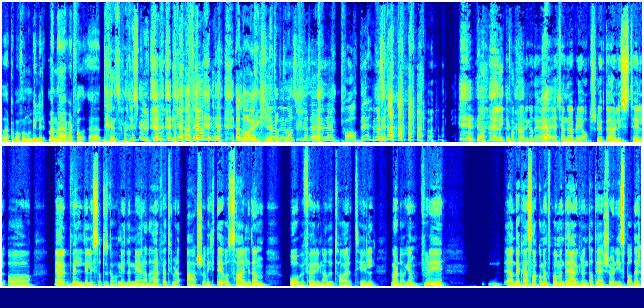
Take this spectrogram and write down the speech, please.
da kan man få noen bilder. Men uh, i hvert fall uh, som... Du spurte! ja, det, jeg la jo egentlig litt opp til det. Hva skulle jeg si? Jeg bader. ja. Jeg liker forklaringa di, og jeg, jeg, kjenner jeg blir oppslukt, og jeg har lyst til å Jeg har veldig lyst til at du skal formidle mer av det her, for jeg tror det er så viktig, og særlig den overføringa du tar til hverdagen. Fordi mm ja, det kan jeg snakke om etterpå, men det er jo grunnen til at jeg sjøl isbader.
